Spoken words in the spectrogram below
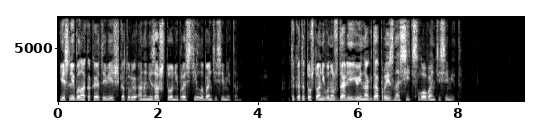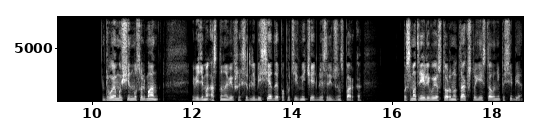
Если и была какая-то вещь, которую она ни за что не простила бы антисемитам, так это то, что они вынуждали ее иногда произносить слово «антисемит». Двое мужчин-мусульман, видимо, остановившихся для беседы по пути в мечеть близ Ридженс-парка, посмотрели в ее сторону так, что ей стало не по себе.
